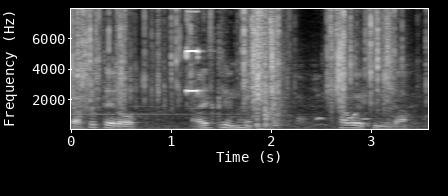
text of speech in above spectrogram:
약속대로 아이스크림을 사고 있습니다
